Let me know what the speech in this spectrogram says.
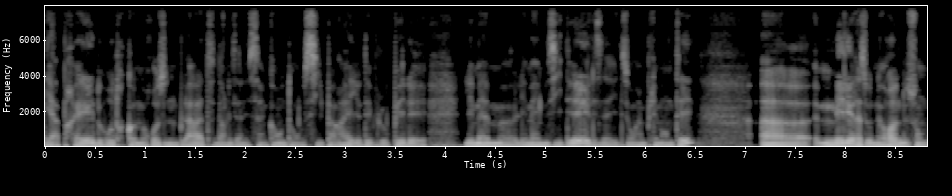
Et après, d'autres comme Rosenblatt, dans les années 50, ont aussi, pareil, développé les, les, mêmes, les mêmes idées, ils ont implémenté. mais les réseaux de neurones ne sont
